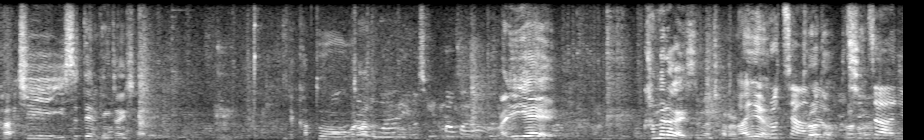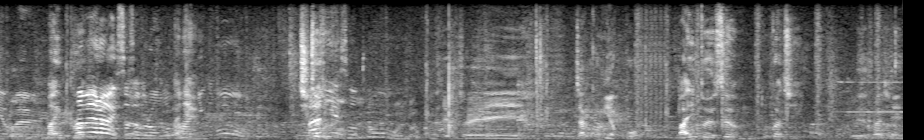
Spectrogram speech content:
같이 있을 때는 굉장히 잘해. 카톡을 하도 엄청 왜 이거 손 봐봐요 아 이게 카메라가 있으면 잘하는 거야. 아니에요 그렇지 않아요 브라더 브라더 진짜 아니에요 많이. 카메라가 있어서 그런 것도 아니에요. 아니 고 진짜 파리에서도 맞아요. 저의 짝꿍이었고 많이 떠였어요 똑같이 근데 사실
